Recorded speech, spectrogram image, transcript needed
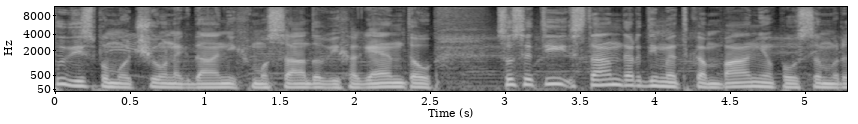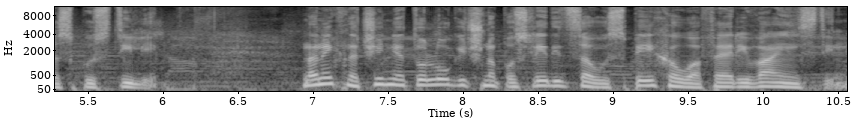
tudi s pomočjo nekdanjih Mossadovih agentov, so se ti standardi med kampanjo povsem razpustili. Na nek način je to logična posledica uspeha v aferi Weinstein.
